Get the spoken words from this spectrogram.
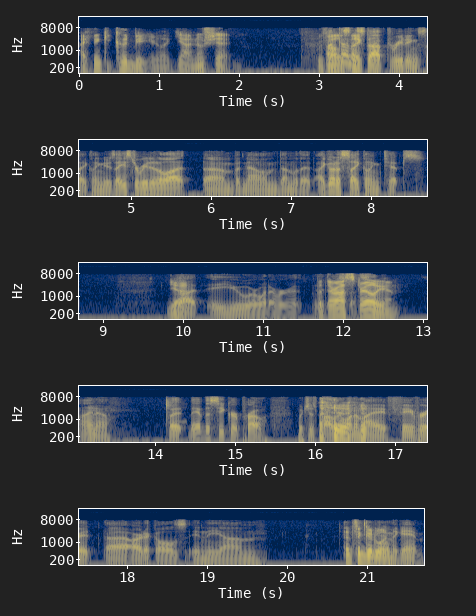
I think he could be. You're like, yeah, no shit. We I follow kind of stopped reading cycling news. I used to read it a lot, um, but now I'm done with it. I go to cycling tips. Yeah, au or whatever it. but it they're is. That's- Australian. I know, but they have the Secret Pro, which is probably one of my favorite uh, articles in the um, That's a good in one. the game.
